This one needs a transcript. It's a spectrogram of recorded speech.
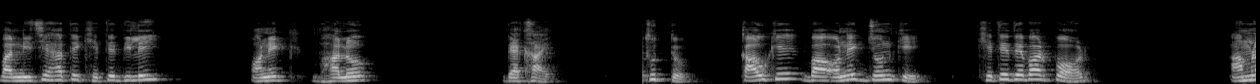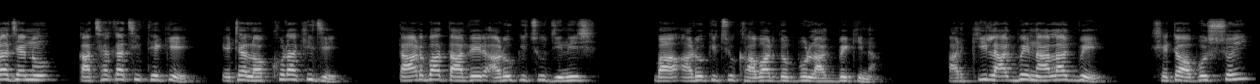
বা নিজে হাতে খেতে দিলেই অনেক ভালো দেখায়। চতুর্থ কাউকে বা অনেকজনকে খেতে দেবার পর আমরা যেন কাছাকাছি থেকে এটা লক্ষ্য রাখি যে তার বা তাদের আরও কিছু জিনিস বা আরও কিছু খাবার দ্রব্য লাগবে কি না। আর কি লাগবে, না লাগবে সেটা অবশ্যই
